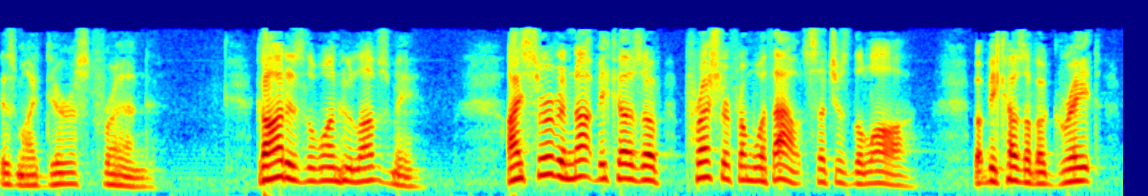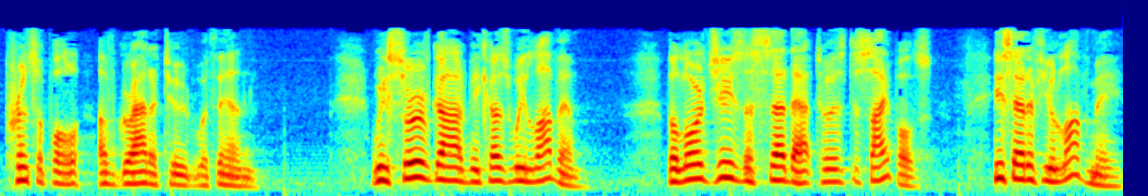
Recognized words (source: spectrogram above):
is my dearest friend. God is the one who loves me. I serve him not because of pressure from without, such as the law, but because of a great principle of gratitude within. We serve God because we love him. The Lord Jesus said that to his disciples. He said, If you love me,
